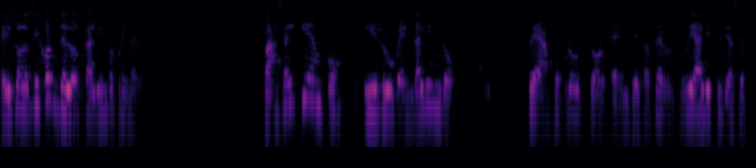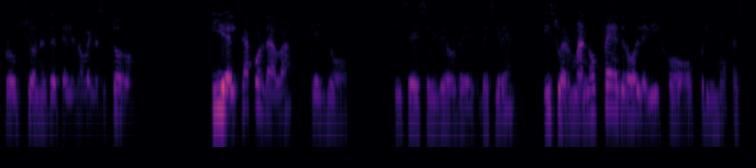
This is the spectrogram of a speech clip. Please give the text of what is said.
ellos son los hijos de los Galindo primeros. Pasa el tiempo y Rubén Galindo se hace productor, eh, empieza a hacer realities y hace producciones de telenovelas y todo. Y él se acordaba que yo hice ese video de, de Sirena. Y su hermano Pedro le dijo, o primo, ¿es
